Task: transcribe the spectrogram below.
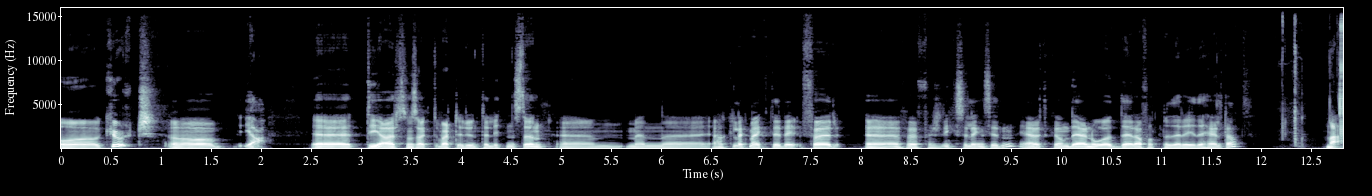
og kult, og ja. Eh, de har som sagt vært rundt en liten stund, eh, men eh, jeg har ikke lagt merke til dem før, eh, før, for ikke så lenge siden. Jeg vet ikke om det er noe dere har fått med dere i det hele tatt? Nei.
